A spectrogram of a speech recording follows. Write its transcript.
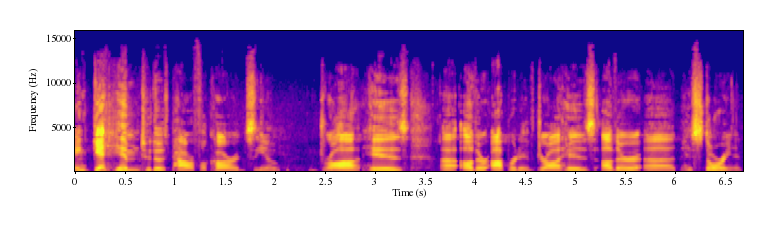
and get him to those powerful cards, you know, draw his uh, other operative, draw his other uh, historian.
